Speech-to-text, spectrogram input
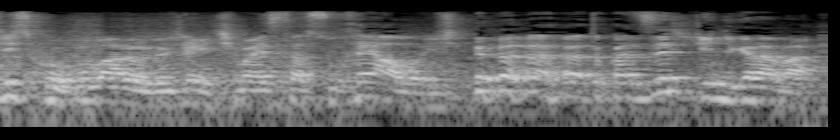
Desculpa o barulho, gente, mas está surreal hoje. eu tô quase desistindo de gravar.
